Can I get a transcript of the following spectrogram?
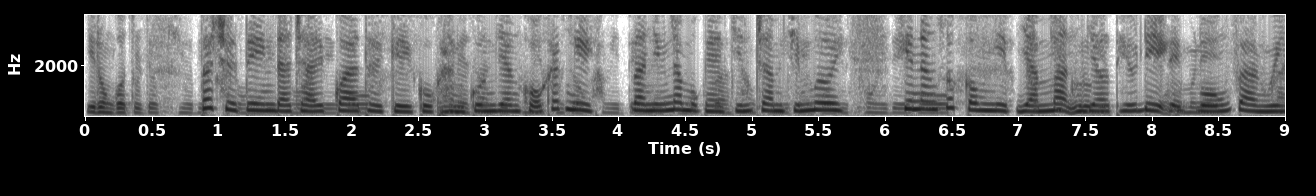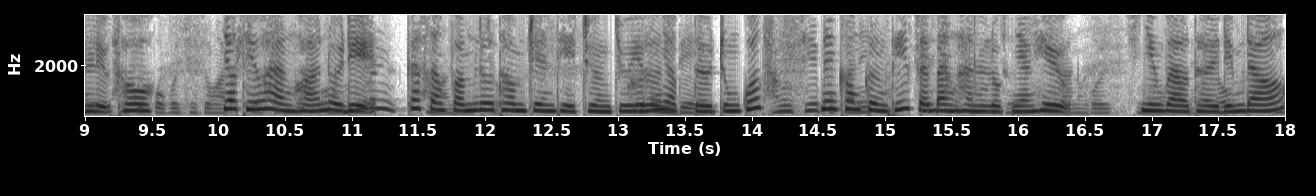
이런 것들도 기업이 Bắc Triều Tiên đã trải qua thời kỳ cuộc hành quân gian khổ khắc nghiệt và những năm 1990 khi năng suất công nghiệp giảm mạnh do thiếu điện, vốn và nguyên liệu thô. Do thiếu hàng hóa nội địa, các sản phẩm lưu thông trên thị trường chủ yếu nhập từ Trung Quốc nên không cần thiết phải ban hành luật nhãn hiệu. Nhưng vào thời điểm đó,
